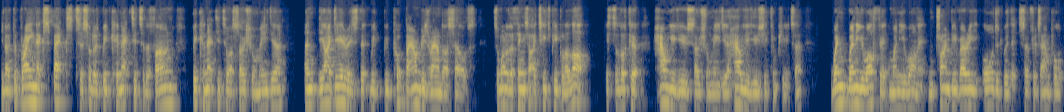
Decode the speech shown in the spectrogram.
You know, the brain expects to sort of be connected to the phone, be connected to our social media. And the idea is that we, we put boundaries around ourselves. So, one of the things that I teach people a lot is to look at how you use social media, how you use your computer, when when are you off it and when are you on it, and try and be very ordered with it. So, for example,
